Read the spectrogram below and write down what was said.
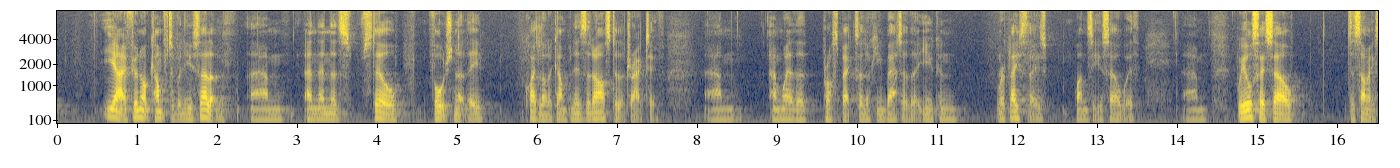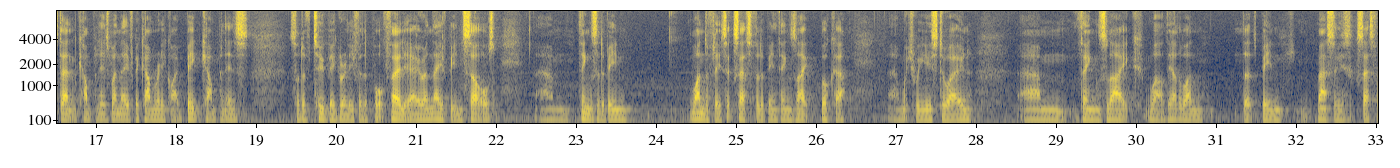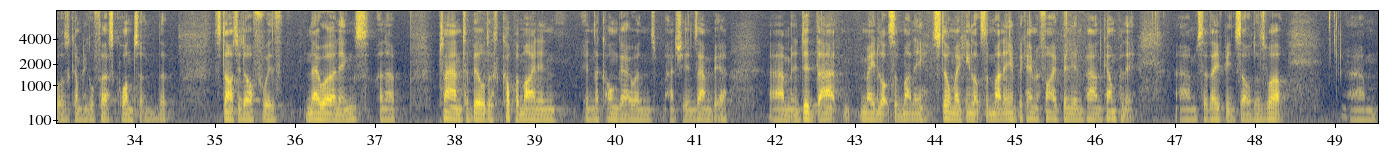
yeah, if you're not comfortable, you sell them. Um, and then there's still, fortunately, quite a lot of companies that are still attractive um, and where the prospects are looking better that you can replace those ones that you sell with. Um, we also sell, to some extent, companies when they've become really quite big companies, sort of too big really for the portfolio, and they've been sold. Um, things that have been wonderfully successful have been things like Booker, um, which we used to own. Um, things like, well, the other one that's been massively successful is a company called First Quantum that started off with no earnings and a plan to build a copper mine in, in the Congo and actually in Zambia. Um, it did that, made lots of money, still making lots of money, and became a five billion pound company. Um, so they've been sold as well. Um,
